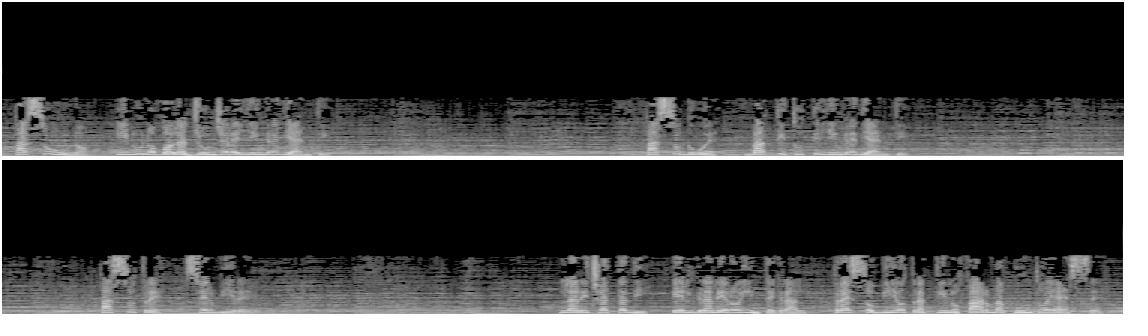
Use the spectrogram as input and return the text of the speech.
Passo 1. In uno bowl aggiungere gli ingredienti. Passo 2. Batti tutti gli ingredienti. Passo 3. Servire. La ricetta di El Granero Integral presso bio-pharma.es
